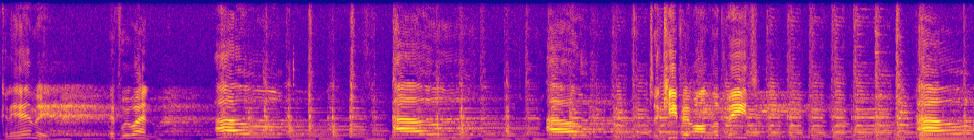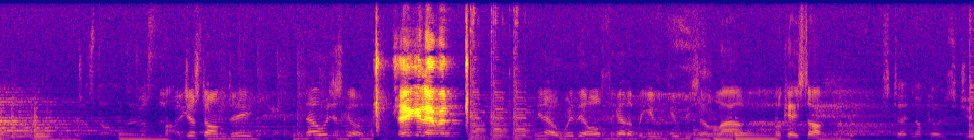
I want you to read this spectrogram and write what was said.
Can you hear me? If we went, oh, oh, oh, to keep him on the beat. Oh, just on D. No, we just go. Take 11. You know, it all together, but you you be so loud. Okay, stop. Not going to G.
